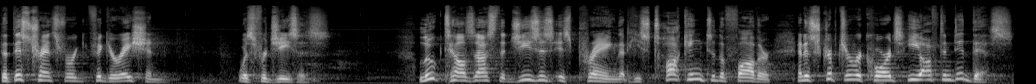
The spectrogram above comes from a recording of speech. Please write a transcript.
that this transfiguration was for Jesus. Luke tells us that Jesus is praying, that he's talking to the Father, and as scripture records, he often did this.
